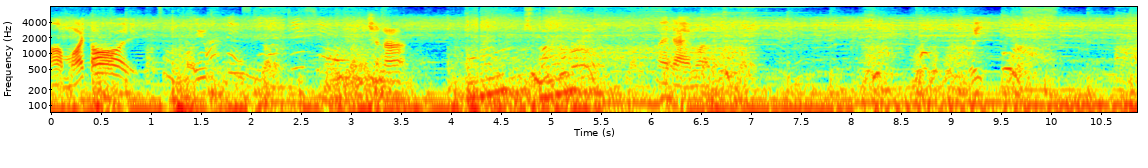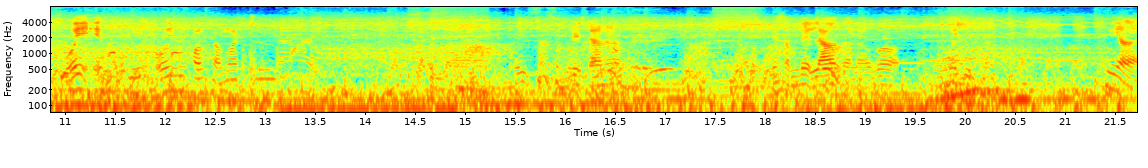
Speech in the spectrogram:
อ่าวไม้ต้อยเฮ้ย ชนะไม่ได้มากเฮ้ยโอ้ยเอ็มมีโอ้ยมีความสามารถกินได้เฮ้ยสำเร็จแล้วนะไม่สำเร็จแล้วแต่เราก็ยังไม่หยุดนะนี่อะไร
